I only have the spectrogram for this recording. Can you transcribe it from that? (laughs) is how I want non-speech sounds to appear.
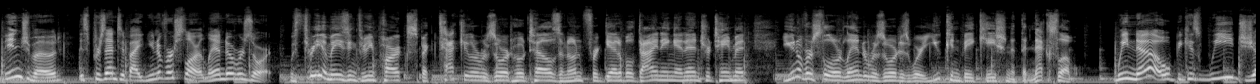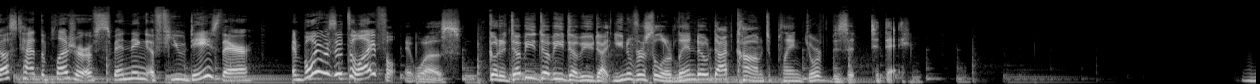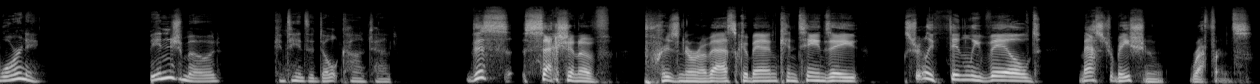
Binge Mode is presented by Universal Orlando Resort. With three amazing theme parks, spectacular resort hotels, and unforgettable dining and entertainment, Universal Orlando Resort is where you can vacation at the next level. We know because we just had the pleasure of spending a few days there, and boy, was it delightful. It was. Go to www.universalorlando.com to plan your visit today. Warning Binge Mode contains adult content. This section of Prisoner of Azkaban contains a extremely thinly veiled masturbation reference.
